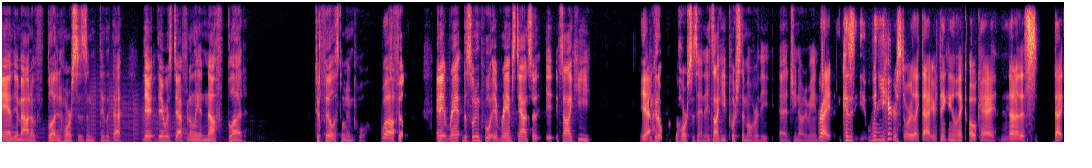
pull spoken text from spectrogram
and the amount of blood in horses and things like that there there was definitely enough blood to fill a swimming pool. To Well, fill and it ram the swimming pool it ramps down so it, it's not like he yeah, he could have walked the horses in. It's not like he pushed them over the edge you know what i mean? Right. Because when you hear a story like that, you're thinking like, okay, none of this that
